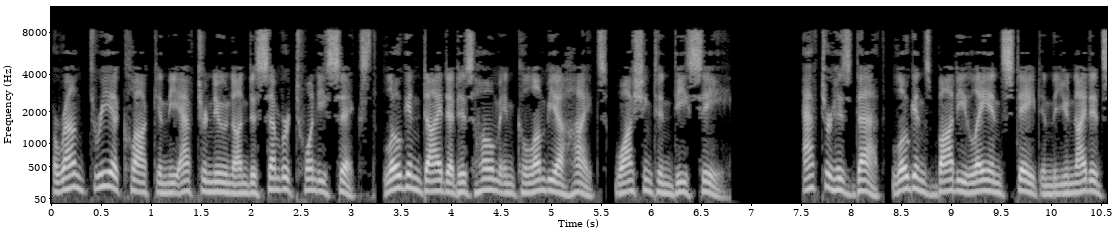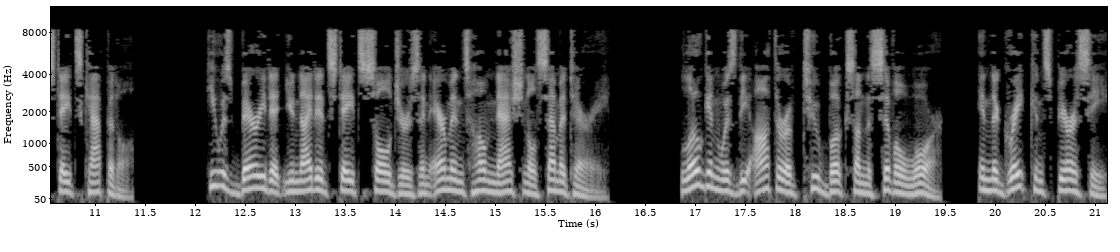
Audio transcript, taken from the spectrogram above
Around 3 o'clock in the afternoon on December 26, Logan died at his home in Columbia Heights, Washington, D.C. After his death, Logan's body lay in state in the United States Capitol. He was buried at United States Soldiers and Airmen's Home National Cemetery. Logan was the author of two books on the Civil War. In The Great Conspiracy,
